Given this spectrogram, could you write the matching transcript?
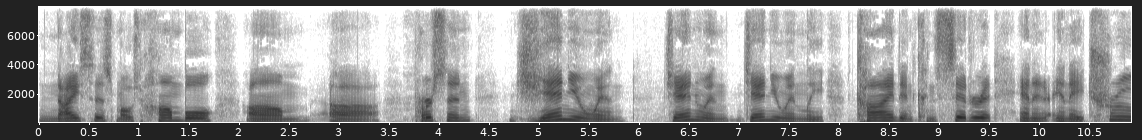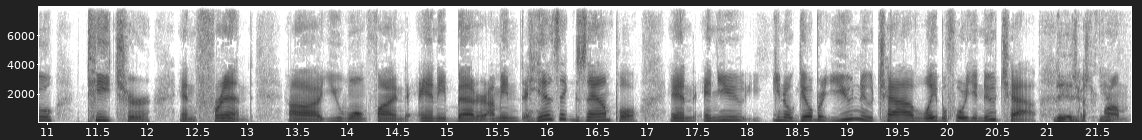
nicest, most humble um, uh, person, genuine, genuine, genuinely kind and considerate, and in, in a true teacher and friend. Uh, you won't find any better. I mean, his example, and and you, you know, Gilbert, you knew Chav way before you knew Chav, Did, just yeah. from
